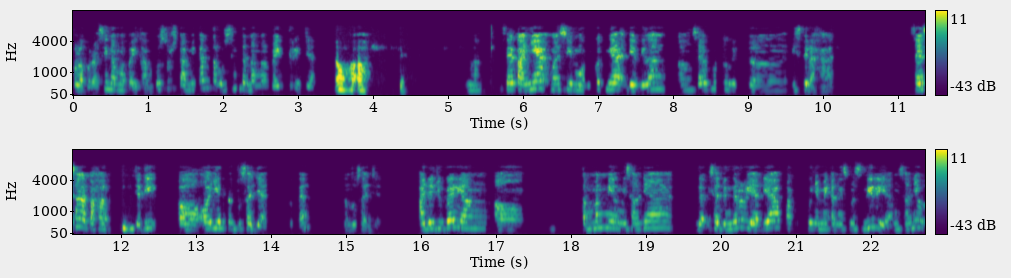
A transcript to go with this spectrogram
kolaborasi nama baik kampus terus kami kan terusin ke nama baik gereja oh, oh Nah, saya tanya masih mau ikut nggak? Dia bilang ehm, saya butuh uh, istirahat. Saya sangat paham. Jadi uh, oh iya tentu saja, gitu kan? Tentu saja. Ada juga yang uh, temen yang misalnya nggak bisa denger ya dia punya mekanisme sendiri ya. Misalnya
